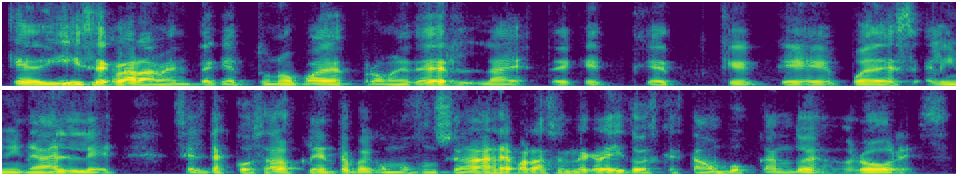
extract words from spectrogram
que dice claramente que tú no puedes prometer la, este, que, que, que, puedes eliminarle ciertas cosas a los clientes, porque como funciona la reparación de crédito es que estamos buscando errores.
